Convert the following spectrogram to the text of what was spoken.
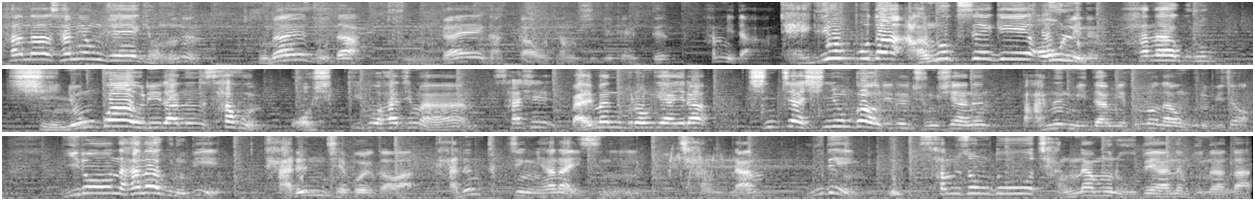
하나 삼형제의 경우는 분할보다 분가에 가까운 형식이 될 듯 합니다. 대기업보다 암흑세계에 어울리는 하나그룹 신용과 의리라는 사훈 멋있기도 하지만 사실 말만 그런 게 아니라 진짜 신용과 의리를 중시하는 많은 미담이 흘러나온 그룹이죠. 이런 하나 그룹이 다른 재벌가와 다른 특징이 하나 있으니 장남 우대입니다. 삼성도 장남을 우대하는 문화가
